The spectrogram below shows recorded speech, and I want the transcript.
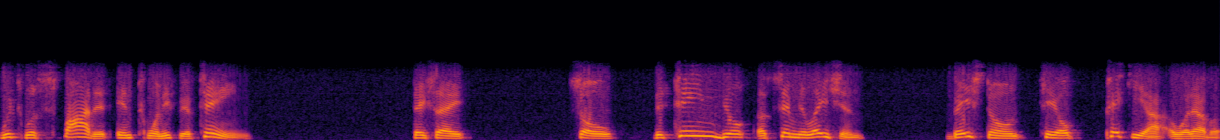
Which was spotted in 2015. They say, so the team built a simulation based on Keopekia or whatever,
